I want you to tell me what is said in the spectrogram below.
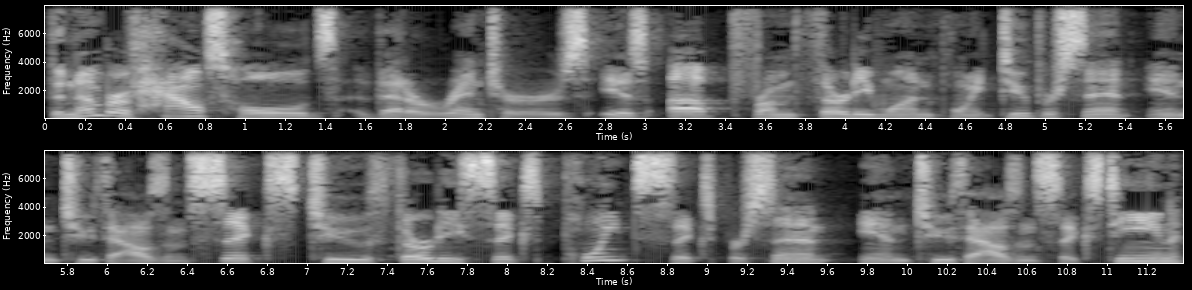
the number of households that are renters is up from 31.2% in 2006 to 36.6% in 2016,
